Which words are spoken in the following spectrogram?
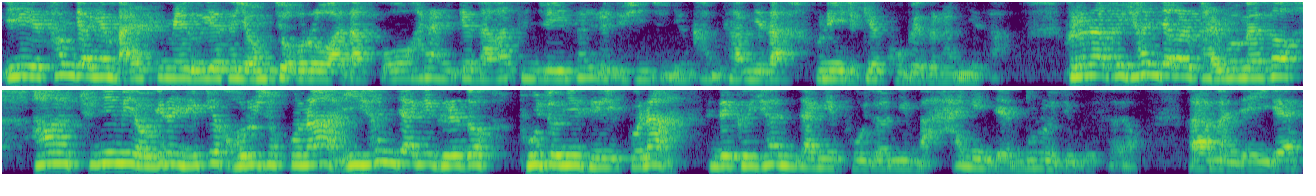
이 성경의 말씀에 의해서 영적으로 와닿고 하나님께 나 같은 죄인 살려주신 주님 감사합니다. 우리 이렇게 고백을 합니다. 그러나 그 현장을 밟으면서 아 주님이 여기를 이렇게 걸으셨구나 이 현장이 그래도 보존이 돼 있구나 근데 그 현장이 보존이 많이 이제 무너지고 있어요. 아마 이제 이게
